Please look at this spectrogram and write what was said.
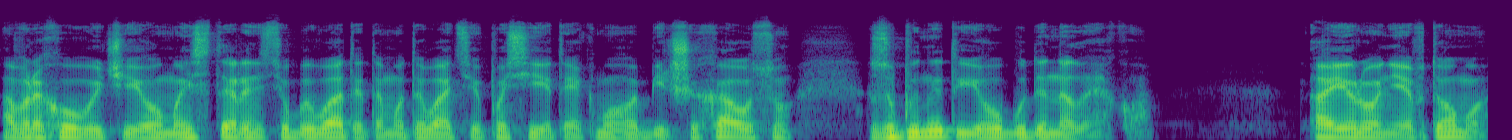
А враховуючи його майстерність убивати та мотивацію посіяти якмога більше хаосу, зупинити його буде нелегко. А іронія в тому,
